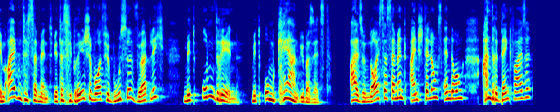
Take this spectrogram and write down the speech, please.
Im Alten Testament wird das hebräische Wort für Buße wörtlich mit umdrehen, mit umkehren übersetzt. Also Neues Testament, Einstellungsänderung, andere Denkweise.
